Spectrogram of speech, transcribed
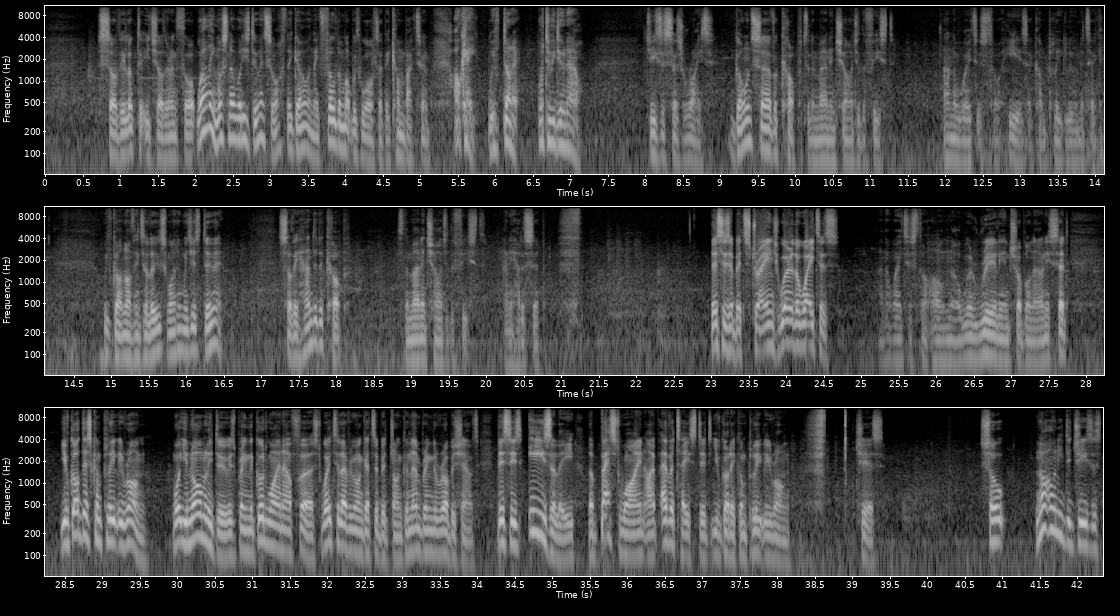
So they looked at each other and thought, well, he must know what he's doing, so off they go, and they filled them up with water. They come back to him. Okay, we've done it. What do we do now? Jesus says, right, go and serve a cup to the man in charge of the feast. And the waiters thought, he is a complete lunatic. We've got nothing to lose, why don't we just do it? So they handed a cup to the man in charge of the feast, and he had a sip. This is a bit strange. Where are the waiters? And the waiters thought, oh no, we're really in trouble now. And he said, You've got this completely wrong. What you normally do is bring the good wine out first, wait till everyone gets a bit drunk, and then bring the rubbish out. This is easily the best wine I've ever tasted. You've got it completely wrong. Cheers. So, not only did Jesus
